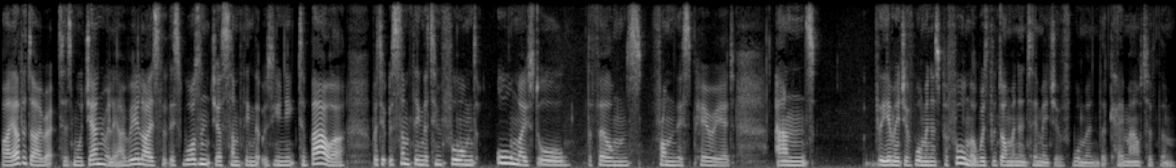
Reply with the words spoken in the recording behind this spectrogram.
by other directors more generally, I realised that this wasn't just something that was unique to Bauer, but it was something that informed almost all the films from this period. And the image of woman as performer was the dominant image of woman that came out of them.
